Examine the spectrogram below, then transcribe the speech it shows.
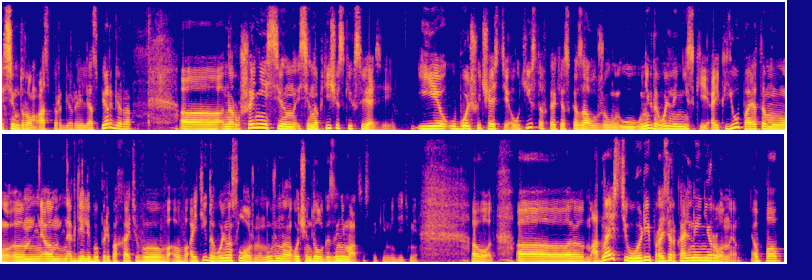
синдром Аспергера или Аспергера, э, нарушение син, синаптических связей. И у большей части аутистов, как я сказал уже, у, у них довольно низкий IQ, поэтому э, э, где-либо припахать в, в, в IT довольно сложно. Нужно очень долго заниматься с такими детьми. Вот. Э, одна из теорий про зеркальные нейроны. По,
